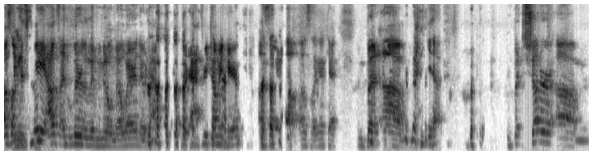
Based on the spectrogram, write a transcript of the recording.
was like, it's me. I was I literally live in the middle of nowhere. They would have to, they would have to be coming here. I was like, oh, I was like, okay, but um, yeah, but Shudder, Um,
